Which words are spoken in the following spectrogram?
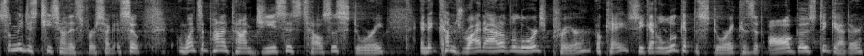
So let me just teach on this for a second. So, once upon a time, Jesus tells a story, and it comes right out of the Lord's Prayer, okay? So, you got to look at the story because it all goes together.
